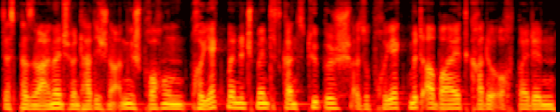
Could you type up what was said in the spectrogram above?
das Personalmanagement hatte ich schon angesprochen. Projektmanagement ist ganz typisch, also Projektmitarbeit, gerade auch bei den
